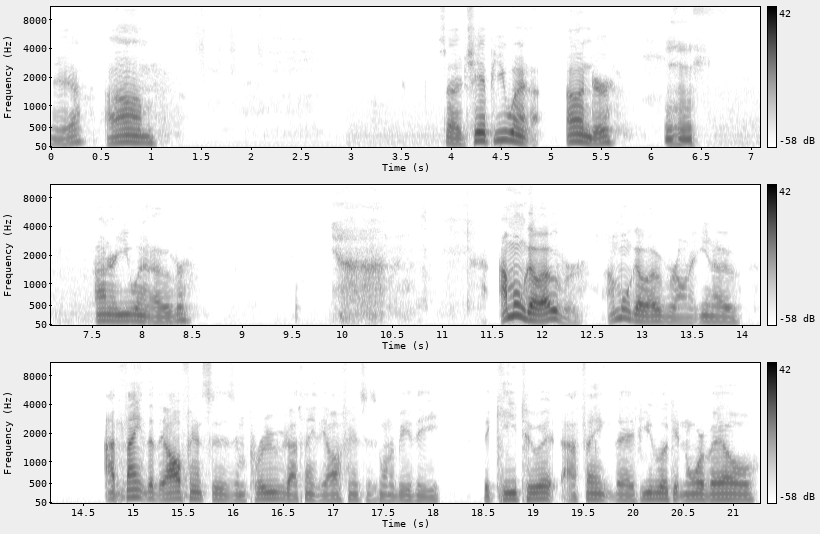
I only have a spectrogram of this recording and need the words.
Yeah. Um. So Chip, you went under. Mm-hmm. Hunter, you went over. I'm gonna go over. I'm gonna go over on it. You know, I think that the offense is improved. I think the offense is going to be the the key to it. I think that if you look at Norvell,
